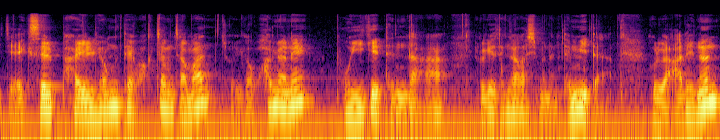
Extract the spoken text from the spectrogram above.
이제 엑셀 파일 형태 확장자만 저희가 화면에 보이게 된다. 이렇게 생각하시면 됩니다. 그리고 아래는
